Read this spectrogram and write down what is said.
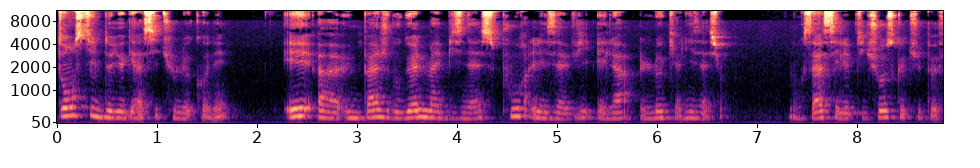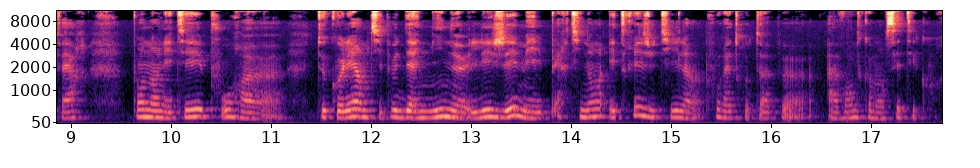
ton style de yoga si tu le connais, et euh, une page Google My Business pour les avis et la localisation. Donc ça, c'est les petites choses que tu peux faire pendant l'été pour euh, te coller un petit peu d'admin léger mais pertinent et très utile pour être au top euh, avant de commencer tes cours.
